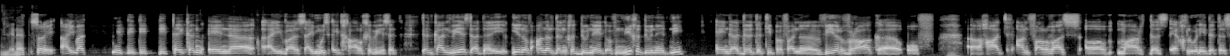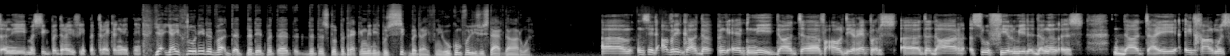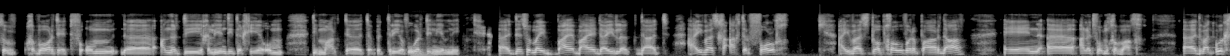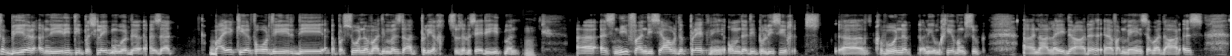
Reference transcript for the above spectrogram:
Lenet. Sorry, hy was die die die die teken en uh hy was hy moes uitgehaal gewees het. Dit kan wees dat hy een of ander ding gedoen het of nie gedoen het nie en dat dit 'n tipe van 'n uh, weerwraak uh, of 'n uh, hartaanval was uh, maar dis ek glo nie dit is in die musiekbedryf nie betrekking het nie. Ja jy glo nie dit wat dit dit dit, dit is tot betrekking met die musiekbedryf nie. Hoekom voel jy so sterk daaroor? Ehm um, in Suid-Afrika dink ek nie dat uh, vir al die rappers uh dat daar soveel mededinging is dat hy uitgehaal moes ge geword het om die ander die geleentheid te gee om die mark te te betree of oor te neem nie. Uh dit is vir my baie baie duidelik dat hy was geagtervolg. Hy was dopgehou vir 'n paar dae en uh al het vir hom gewag. Uh wat ook gebeur in hierdie tipe sleepmoorde is dat baie keer word hierdie persone wat die misdaad pleeg, soos hulle sê die hitman, hmm. uh is nie van dieselfde plek nie omdat die polisie uh gewoonlik in die omgewing soek uh na leidrade uh, van mense wat daar is.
